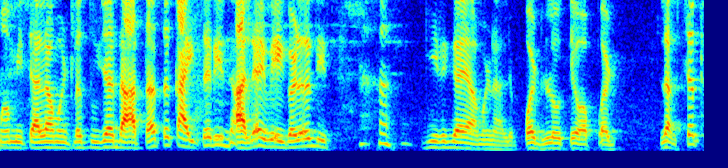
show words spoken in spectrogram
मग मी त्याला म्हटलं तुझ्या दाताचं काहीतरी झालंय वेगळं दिस गिर गया म्हणाले पडलो तेव्हा पड लक्षात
